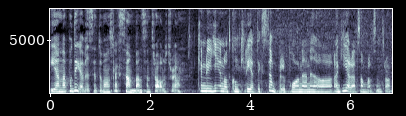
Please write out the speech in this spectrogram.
ena på det viset och vara en slags sambandscentral tror jag. Kan du ge något konkret exempel på när ni har agerat sambandscentral?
